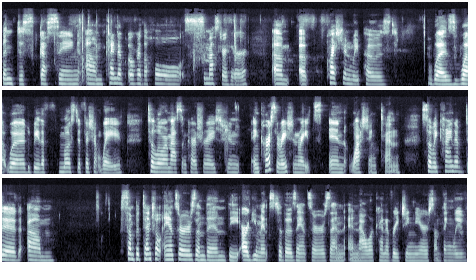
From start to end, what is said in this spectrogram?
been discussing um, kind of over the whole semester here. Um, a question we posed was what would be the most efficient way to lower mass incarceration incarceration rates in Washington. So we kind of did um, some potential answers and then the arguments to those answers. And and now we're kind of reaching near something we've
